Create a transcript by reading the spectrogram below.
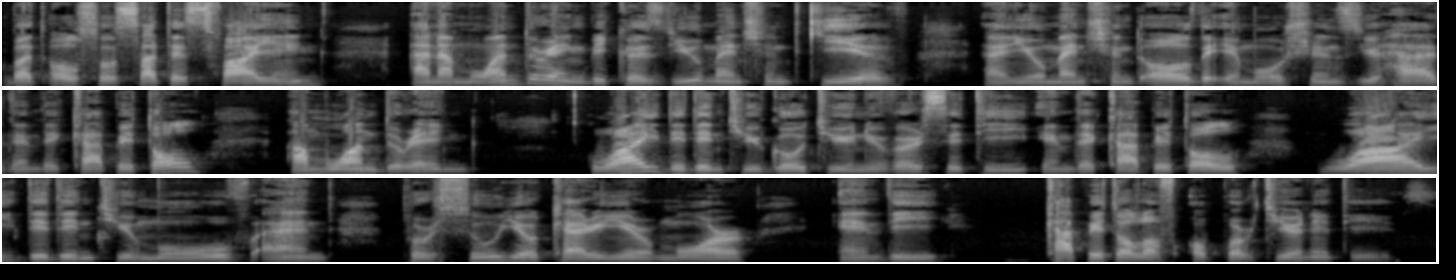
but also satisfying. And I'm wondering because you mentioned Kiev and you mentioned all the emotions you had in the capital. I'm wondering why didn't you go to university in the capital? Why didn't you move and pursue your career more in the capital of opportunities?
